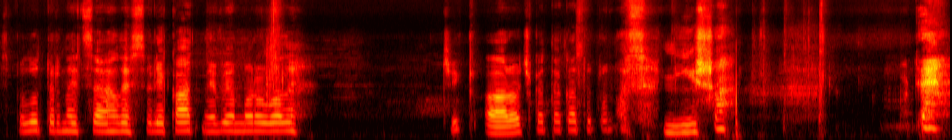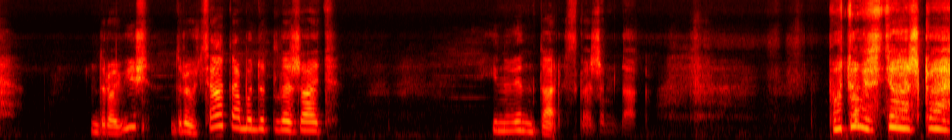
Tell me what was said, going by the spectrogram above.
з полуторної цегли силікатної вимурували. Чик, арочка така тут у нас ніша. Дровіш, дровцята будуть лежати. Інвентар, скажімо так. Потім стяжка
